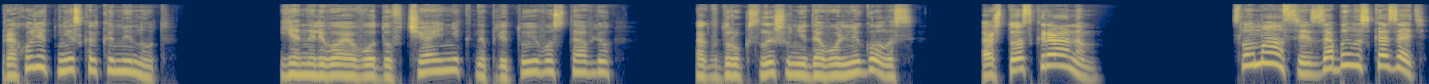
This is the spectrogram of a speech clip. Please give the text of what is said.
Проходит несколько минут. Я наливаю воду в чайник, на плиту его ставлю, как вдруг слышу недовольный голос. «А что с краном?» Сломался, забыла сказать.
